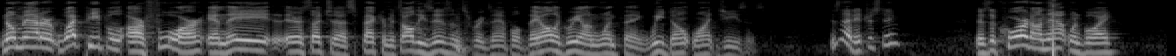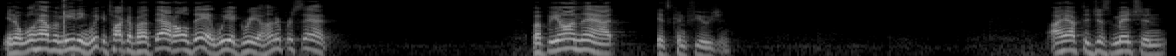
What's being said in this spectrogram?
no matter what people are for, and they, there's such a spectrum, it's all these isms, for example, they all agree on one thing. We don't want Jesus. Isn't that interesting? There's a chord on that one, boy. You know, we'll have a meeting. We can talk about that all day. We agree 100%. But beyond that, it's confusion. I have to just mention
